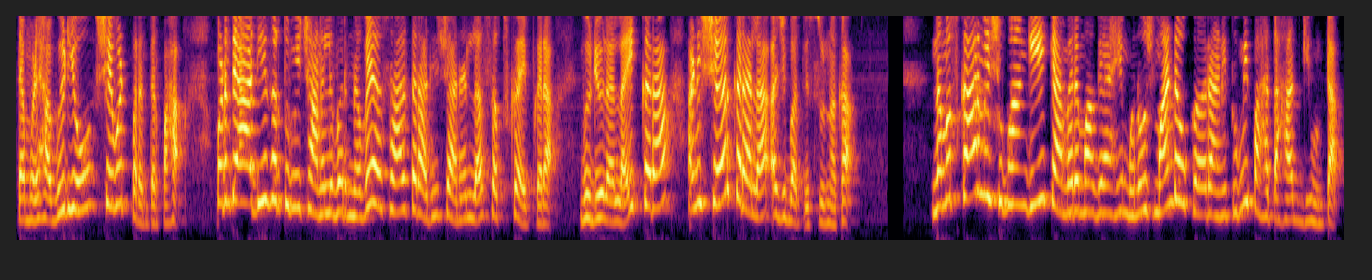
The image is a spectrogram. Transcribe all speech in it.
त्यामुळे हा व्हिडिओ शेवटपर्यंत पहा. पण त्याआधी जर तुम्ही चॅनलवर नवे असाल तर आधी चॅनलला सबस्क्राईब करा. व्हिडिओला लाईक करा आणि शेअर करायला अजिबात विसरू नका. नमस्कार मी शुभांगी. कॅमेरामागे आहे मनोज मांडवकर आणि तुम्ही पाहत आहात घेऊन टाक.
